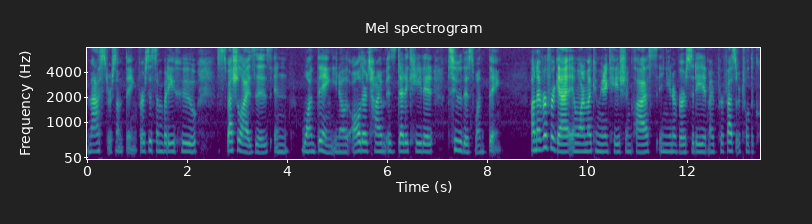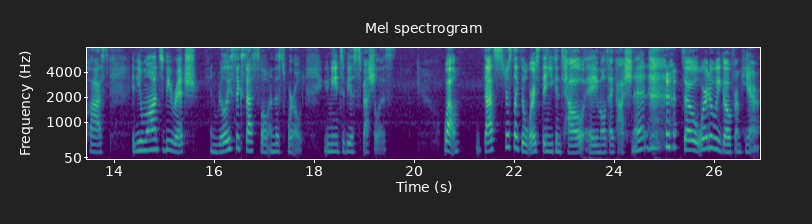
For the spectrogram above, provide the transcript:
master something versus somebody who specializes in one thing. You know, all their time is dedicated to this one thing. I'll never forget in one of my communication class in university, my professor told the class, if you want to be rich and really successful in this world, you need to be a specialist. Well, that's just like the worst thing you can tell a multi passionate. so, where do we go from here?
